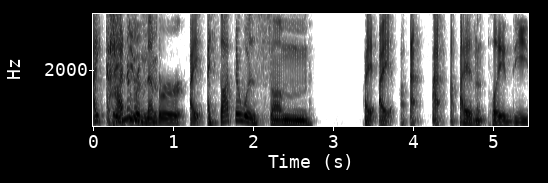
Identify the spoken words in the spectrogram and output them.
I kind of deal with it. remember. I, I thought there was some. I, I I I I haven't played the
